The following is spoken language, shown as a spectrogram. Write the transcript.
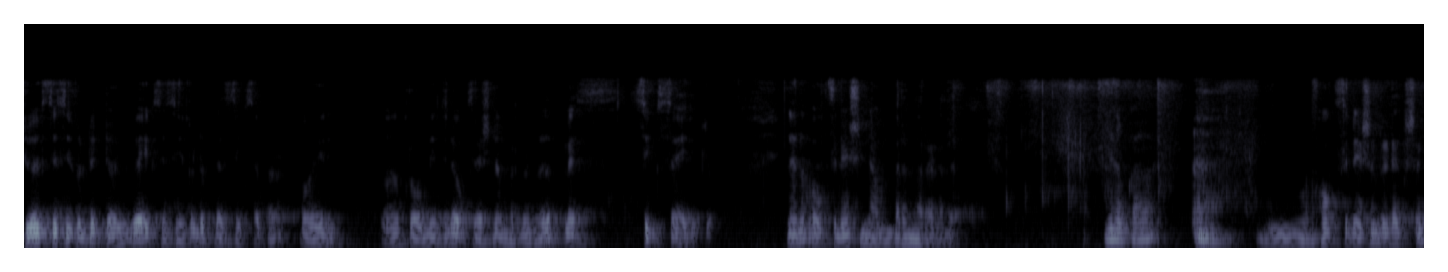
two x is equal to twelve x is equal to plus six അപ്പോൾ ഓയിൽ ക്രോമിയത്തിന്റെ ഓക്സിഡേഷൻ നമ്പർ എന്ന് പറയുന്നത് പ്ലസ് സിക്സ് ആയിരിക്കും. ഇതാണ് ഓക്സിഡേഷൻ നമ്പർ എന്ന് പറയുന്നത് ഇനി നമുക്ക് ആ ഓക്സിഡേഷൻ റിഡക്ഷൻ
